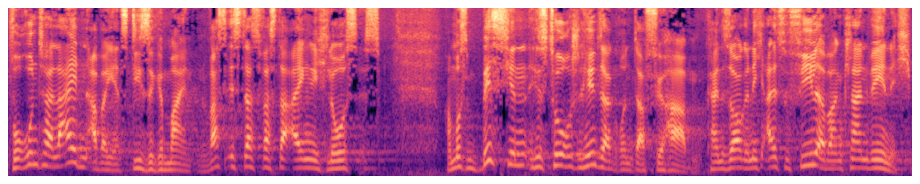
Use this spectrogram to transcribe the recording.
Worunter leiden aber jetzt diese Gemeinden? Was ist das, was da eigentlich los ist? Man muss ein bisschen historischen Hintergrund dafür haben. Keine Sorge, nicht allzu viel, aber ein klein wenig.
